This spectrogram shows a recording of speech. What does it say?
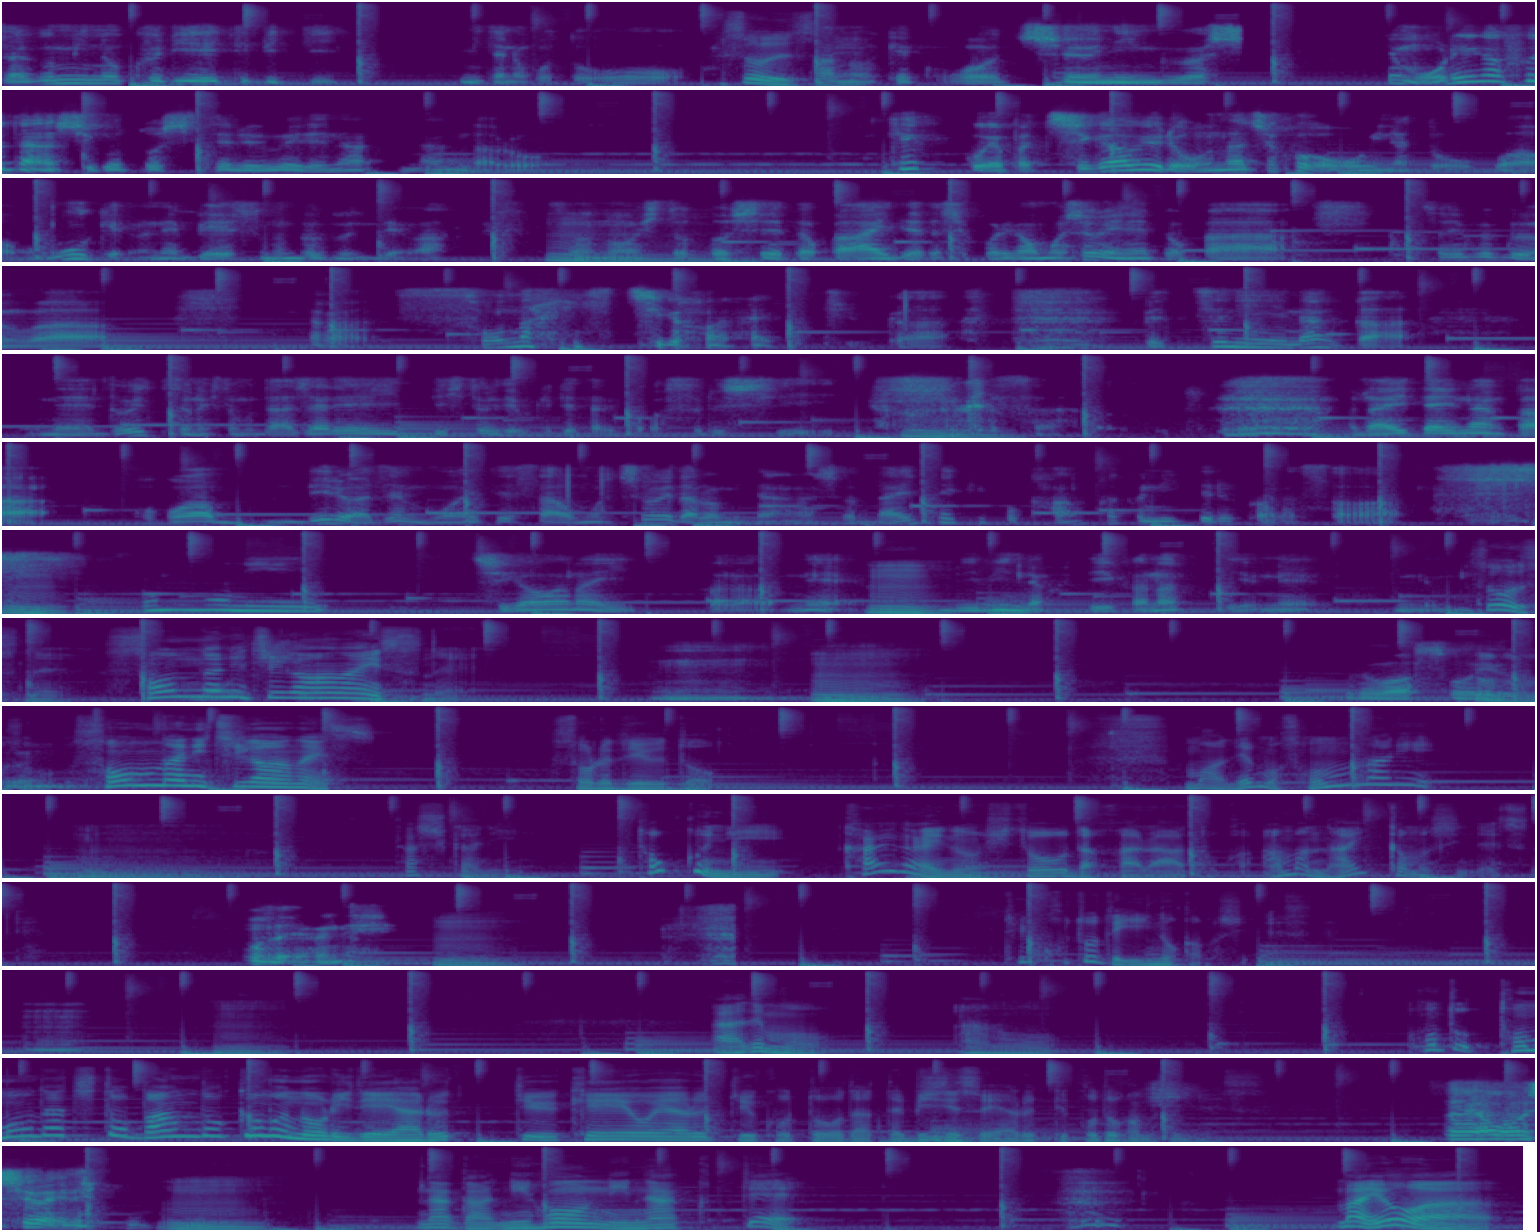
座組のクリエイティビティみたいなことを、そうですね。あの結構チューニングはし、でも俺が普段仕事してる上でな、なんだろう。結構やっぱ違うより同じ方が多いなとは思うけどね、ベースの部分では。その人としてとか、アイデアとしてこれが面白いねとか、そういう部分は、なんかそんなに違わないっていうか、別になんか、ね、ドイツの人もダジャレ言って一人で受けてたりとかするし、なんかさ、大体なんか、ここはビルは全部燃えてさ、面白いだろみたいな話は大体結構感覚似てるからさ、そんなに違わないからね、うん。ビビんなくていいかなっていうね。そうですね。そんなに違わないですね。うん。うん。これはそういうふうに。。そんなに違わないです。それで言うと。まあでもそんなに、うん、確かに、特に海外の人だからとか、あんまないかもしれないですね。そうだよね。うん。っていうことでいいのかもしれないですね。うん。うん。あ、でも、あの、本当友達とバンド組むノリでやるっていう経営をやるっていうことだったらビジネスをやるってことかもしれないです。それは面白いね。うん。なんか日本になくて、まあ要は、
